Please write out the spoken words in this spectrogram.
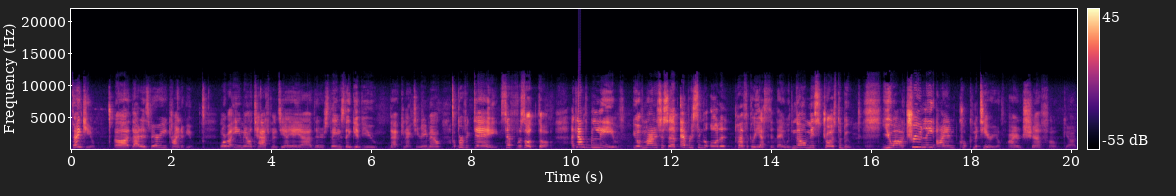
Thank you. Uh, that is very kind of you. More about email attachments. Yeah, yeah, yeah. There's things they give you that connect to your email. A perfect day. Chef Risotto. I can't believe you have managed to serve every single order perfectly yesterday with no missed chores to boot. You are truly Iron Cook material. Iron Chef. Oh, God.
